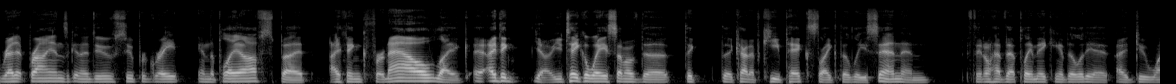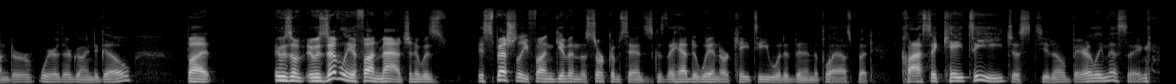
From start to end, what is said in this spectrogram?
Reddit Brian's gonna do super great in the playoffs, but I think for now, like I I think you know, you take away some of the the the kind of key picks like the Lee Sin, and if they don't have that playmaking ability, I, I do wonder where they're going to go. But it was a it was definitely a fun match, and it was especially fun given the circumstances because they had to win or KT would have been in the playoffs. But classic KT, just you know, barely missing.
